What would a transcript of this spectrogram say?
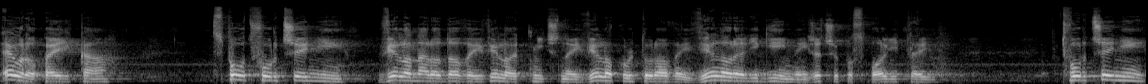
Europejka, współtwórczyni wielonarodowej, wieloetnicznej, wielokulturowej, wieloreligijnej Rzeczypospolitej, twórczyni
